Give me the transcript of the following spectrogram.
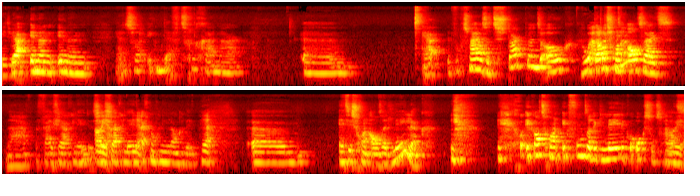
laser. Ja, in een, in een ja, dat is wel, ik moet even teruggaan naar, ehm, ja, volgens mij was het startpunt ook, Hoe oud dat was gewoon toen? altijd, nou, vijf jaar geleden, Oh, zes ja. jaar geleden, Ja. echt nog niet lang geleden. Ja. Ehm, het is gewoon altijd lelijk. ik, had gewoon, ik vond dat ik lelijke oksels had. Oh ja,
